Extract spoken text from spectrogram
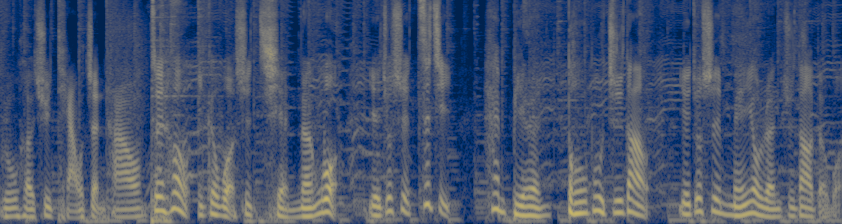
如何去调整它哦。最后一个我是潜能我，也就是自己和别人都不知道，也就是没有人知道的我，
